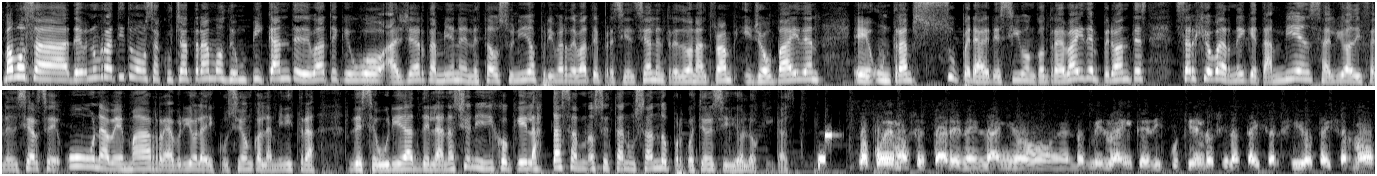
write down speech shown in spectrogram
vamos a, en un ratito vamos a escuchar tramos de un picante debate que hubo ayer también en Estados Unidos, primer debate presidencial entre Donald Trump y Joe Biden, eh, un Trump súper agresivo en contra de Biden, pero antes Sergio Berni, que también salió a diferenciarse una vez más, reabrió la discusión con la ministra de Seguridad de la Nación y dijo que las tasas no se están usando por cuestiones ideológicas. No podemos estar en el año, en el 2020, discutiendo si la Taser sí o Taser no,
